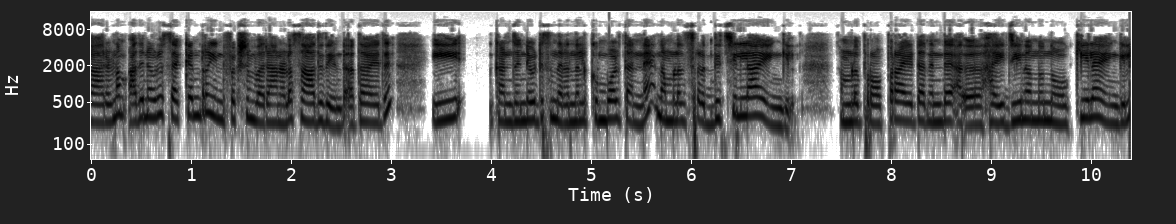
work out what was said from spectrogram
കാരണം അതിനൊരു സെക്കൻഡറി ഇൻഫെക്ഷൻ വരാനുള്ള സാധ്യതയുണ്ട്. അതായത് ഈ കൺജങ്ടിവൈറ്റിസ് നിലനിൽക്കുമ്പോൾ തന്നെ നമ്മൾ ശ്രദ്ധിച്ചില്ല എങ്കിൽ നമ്മൾ പ്രോപ്പറായിട്ട് അതിന്റെ ഹൈജീൻ ഒന്നും നോക്കിയില്ല എങ്കിൽ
